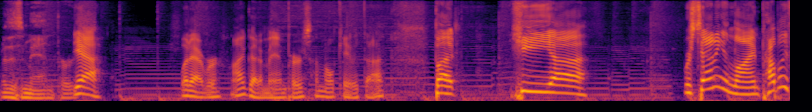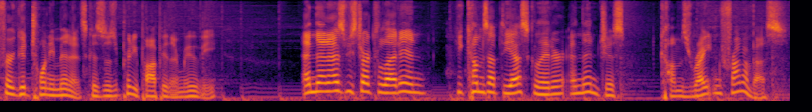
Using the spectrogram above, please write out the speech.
With his man purse. yeah, whatever. I've got a man purse. I'm okay with that. But he, uh, we're standing in line probably for a good 20 minutes because it was a pretty popular movie. And then as we start to let in, he comes up the escalator and then just comes right in front of us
